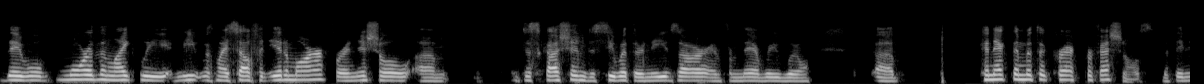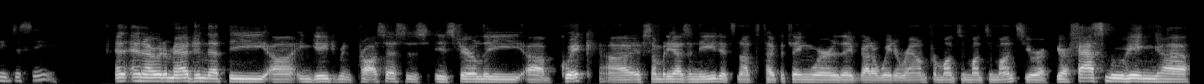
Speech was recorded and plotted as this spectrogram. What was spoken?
they will more than likely meet with myself and Itamar for initial um, discussion to see what their needs are. And from there, we will uh, connect them with the correct professionals that they need to see. And, and I would imagine that the uh, engagement process is, is fairly uh, quick. Uh, if somebody has a need, it's not the type of thing where they've got to wait around for months and months and months. You're a, you're a fast moving uh,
